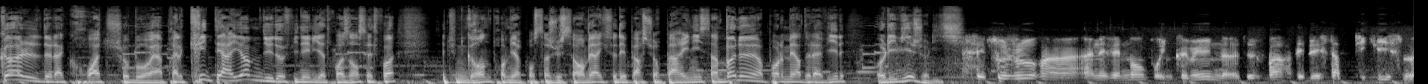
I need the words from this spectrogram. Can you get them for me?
col de la Croix de Chaubourg. Et après le critérium du Dauphiné il y a trois ans, cette fois, c'est une grande première pour Saint-Just-Saint-Rambert avec ce départ sur Paris-Nice. Un bonheur pour le maire de la ville, Olivier Joly. C'est toujours un, un, événement pour une commune de voir des, des starts de cyclisme,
